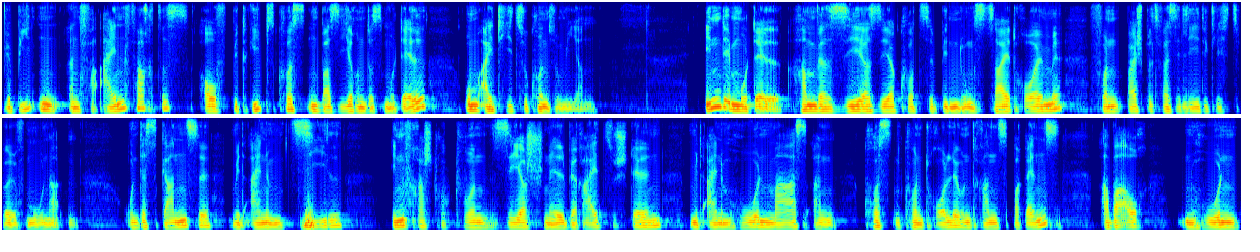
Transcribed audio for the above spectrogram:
Wir bieten ein vereinfachtes, auf Betriebskosten basierendes Modell, um IT zu konsumieren. In dem Modell haben wir sehr, sehr kurze Bindungszeiträume von beispielsweise lediglich zwölf Monaten. Und das Ganze mit einem Ziel, Infrastrukturen sehr schnell bereitzustellen, mit einem hohen Maß an Kostenkontrolle und Transparenz, aber auch einen hohen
